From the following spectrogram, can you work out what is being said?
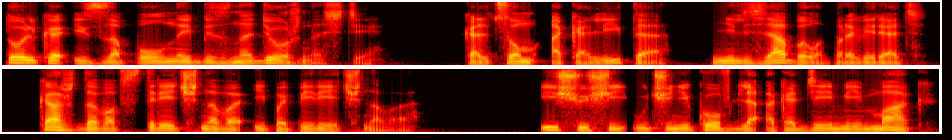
только из-за полной безнадежности. Кольцом Акалита нельзя было проверять каждого встречного и поперечного ищущий учеников для Академии маг,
